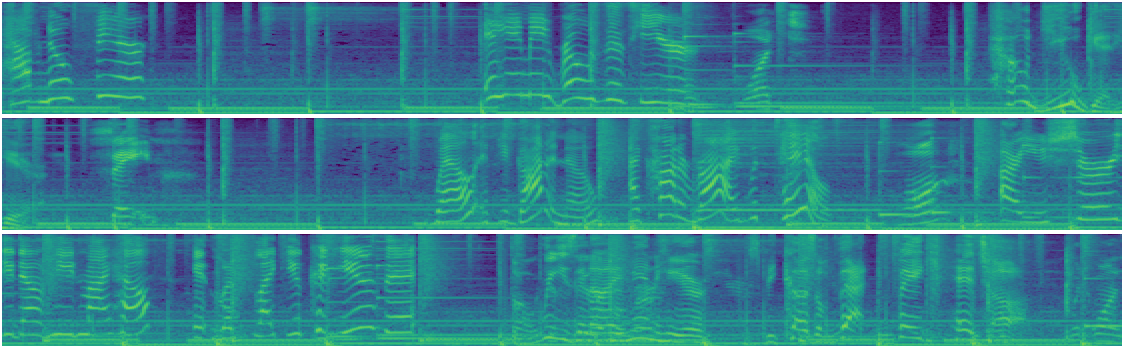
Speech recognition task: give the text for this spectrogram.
Have no fear. Amy Rose is here. What? How'd you get here? Same. Well, if you gotta know, I caught a ride with Tails. Huh? Are you sure you don't need my help? It looks like you could use it. The reason I'm in here is because of that fake hedgehog. Which one?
